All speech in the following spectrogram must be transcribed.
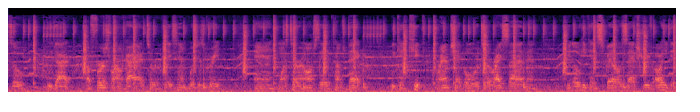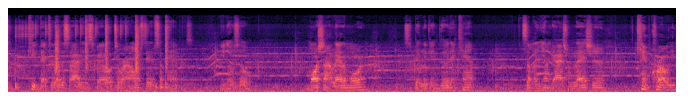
So we got a first round guy to replace him, which is great. And once Terron Armstead comes back, we can kick Ramczyk over to the right side and you know, he can spell Zach Strief or he can kick back to the other side and spell Terron Armstead if something happens. You know, so Marshon Lattimore has been looking good in camp. Some of the young guys from last year, Ken Crawley,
